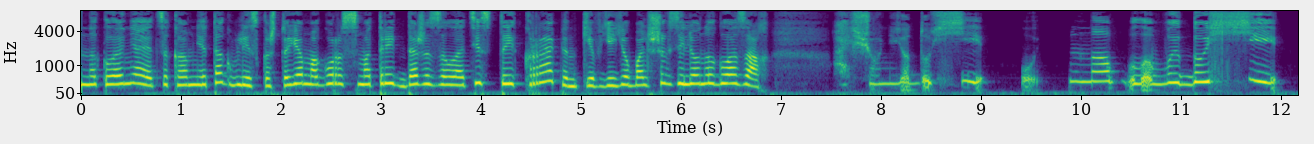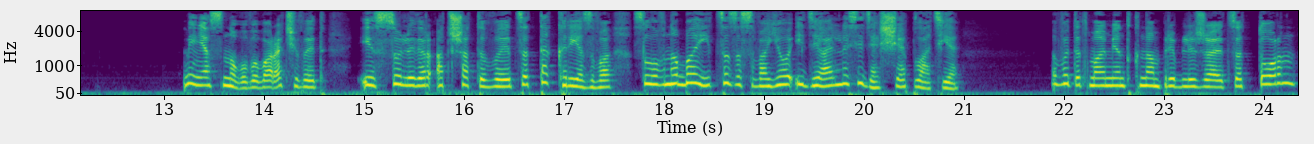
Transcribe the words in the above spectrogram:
наклоняется ко мне так близко, что я могу рассмотреть даже золотистые крапинки в ее больших зеленых глазах. А еще у нее духи. Ой, Набловы духи!» Меня снова выворачивает, и Соливер отшатывается так резво, словно боится за свое идеально сидящее платье. В этот момент к нам приближается Торн,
